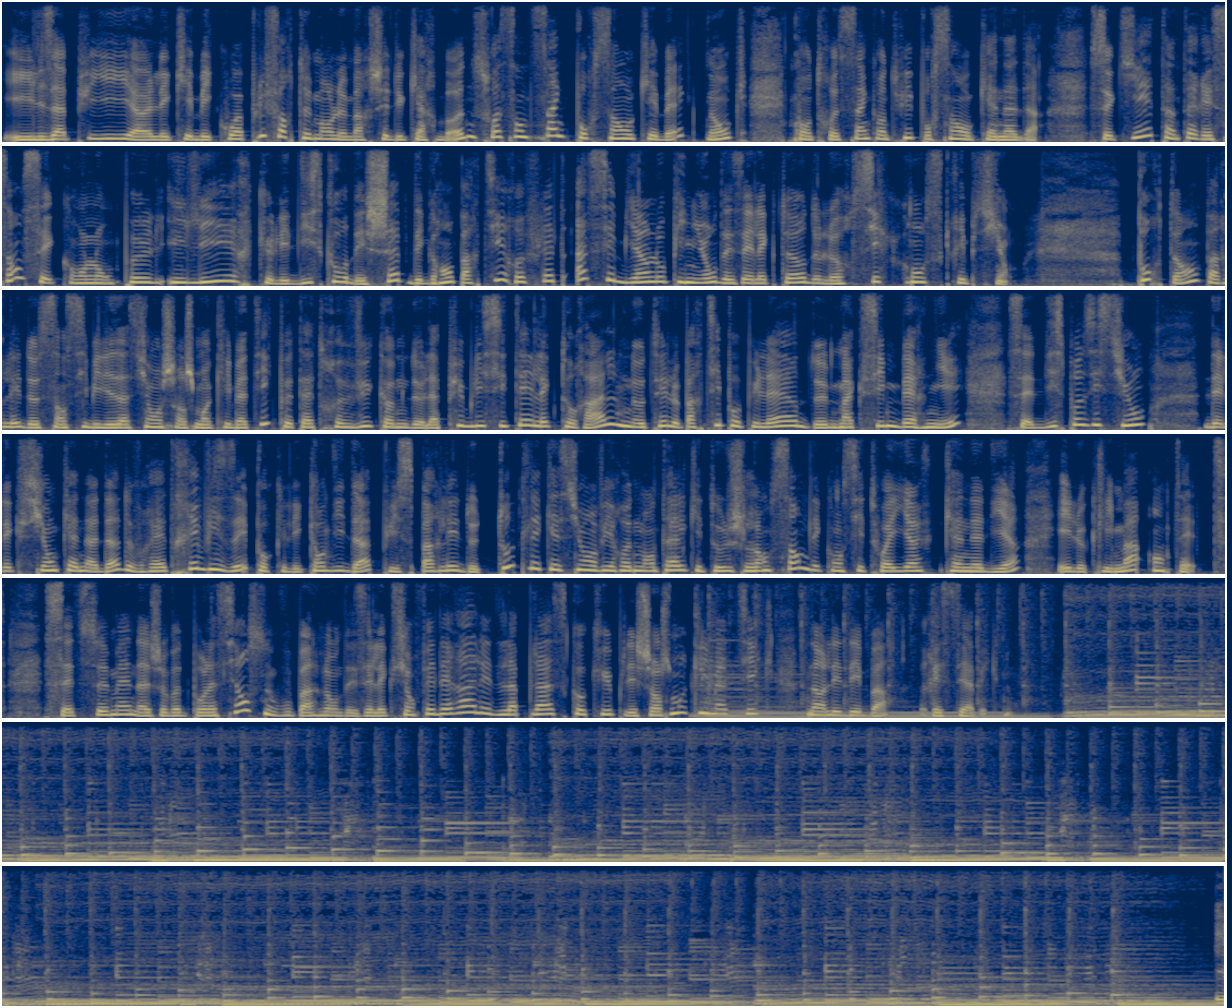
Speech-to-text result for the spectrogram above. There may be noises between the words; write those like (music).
Ils appuient euh, les Québécois plus fortement le marché du carbone, 65% au Québec donc, contre 58% au Canada. Ce qui est intéressant, c'est qu'on peut y lire que les discours des chefs des grands partis reflètent assez bien l'opinion des électeurs de leur circonscription. Pourtant, parler de sensibilisation au changement climatique peut être vu comme de la publicité électorale, notait le Parti populaire de Maxime Bernier. Cette disposition d'élection Canada devrait être révisée pour que les candidats puissent parler de toutes les questions environnementales qui touchent l'ensemble des concitoyens canadiens et le climat en tête. Cette semaine à Je vote pour la science, nous vous parlons des élections fédérales et de la place qu'occupent les changements climatiques dans les débats. Restez avec nous.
